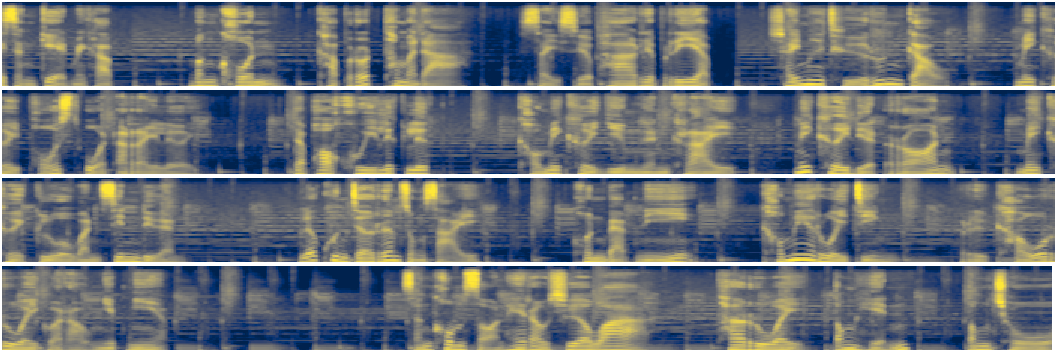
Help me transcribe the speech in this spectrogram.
ยสังเกตไหมครับ บางคนขับรถธรรมดา ใส่เสื้อผ้าเรียบๆ ใช้มือถือรุ่นเก่า ไม่เคยโพสต์อวดอะไรเลย แต่พอคุยลึกๆ เขาไม่เคยยืมเงินใคร ไม่เคยเดือดร้อน ไม่เคยกลัววันสิ้นเดือน แล้วคุณจะเริ่มสงสัย คนแบบนี้เขาไม่รวยจริง หรือเขารวยกว่าเราเงียบๆ สังคมสอนให้เราเชื่อว่า ถ้ารวยต้องเห็น ต้องโชว์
